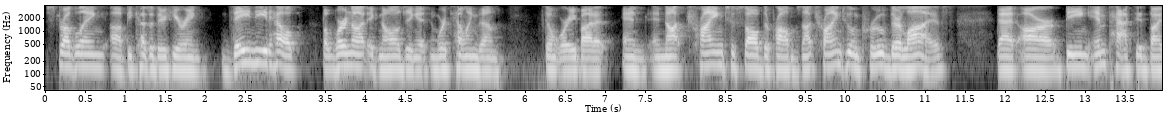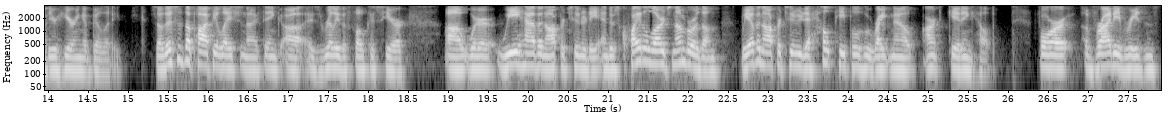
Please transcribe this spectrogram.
struggling uh, because of their hearing. They need help, but we're not acknowledging it and we're telling them, don't worry about it, and, and not trying to solve their problems, not trying to improve their lives that are being impacted by their hearing ability. So this is the population I think uh, is really the focus here uh, where we have an opportunity, and there's quite a large number of them, we have an opportunity to help people who right now aren't getting help for a variety of reasons,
